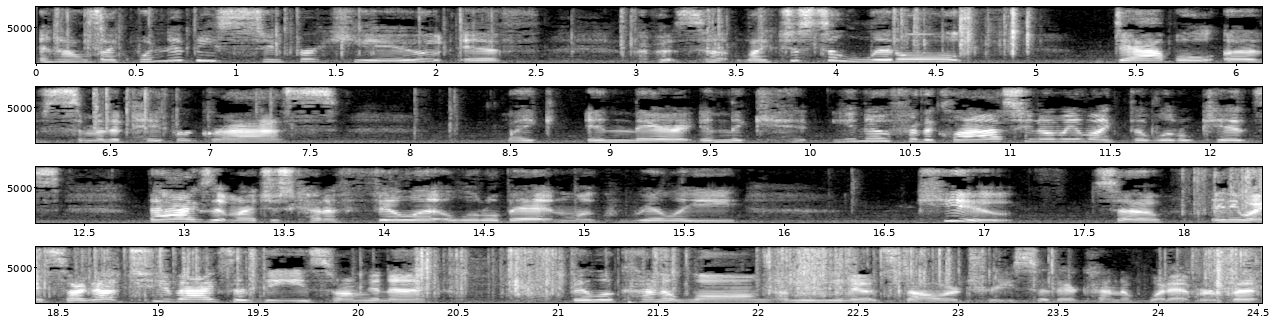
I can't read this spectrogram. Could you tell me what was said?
and I was like, wouldn't it be super cute if I put some, like just a little dabble of some of the paper grass like in there in the kid you know for the class you know what I mean? Like the little kids bags it might just kind of fill it a little bit and look really cute. So anyway so I got two bags of these so I'm gonna they look kind of long. I mean you know it's Dollar Tree so they're kind of whatever but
